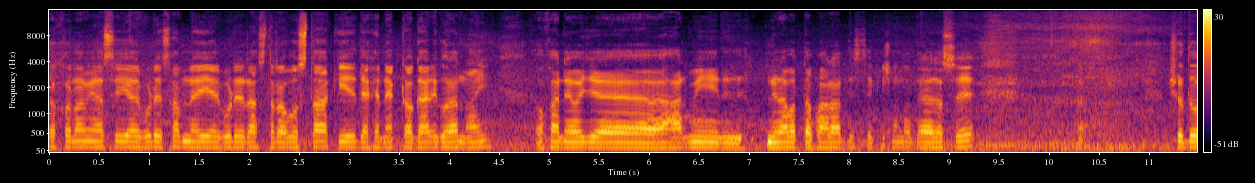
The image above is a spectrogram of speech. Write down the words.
তখন আমি আছি এয়ারপোর্টের সামনে এয়ারপোর্টের রাস্তার অবস্থা কি, দেখেন একটা গাড়ি ঘোড়া নাই। ওখানে ওই যে আর্মির নিরাপত্তা ভাড়া দিচ্ছে, কি সুন্দর দেখা যাচ্ছে। শুধু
